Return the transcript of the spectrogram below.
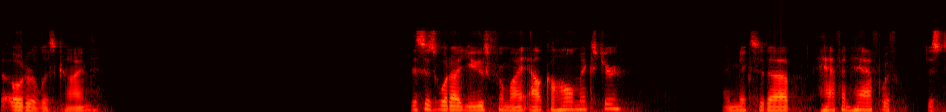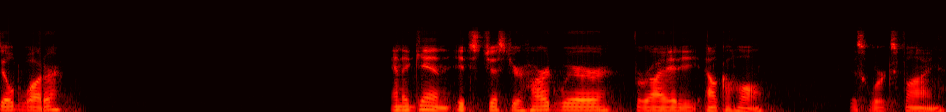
the odorless kind. This is what I use for my alcohol mixture. I mix it up half and half with distilled water. And again, it's just your hardware variety alcohol. This works fine.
